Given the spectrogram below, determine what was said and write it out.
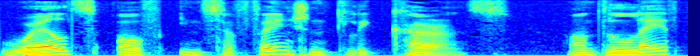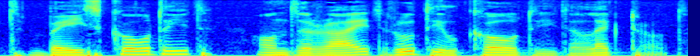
welds of insufficiently currents. On the left base coated, on the right rutile coated electrode.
